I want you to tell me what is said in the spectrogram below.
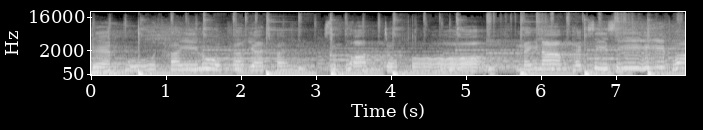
แดนผู้ไทยลูกพระยาชัย สุนทรเจ้าพ่อในนามแท็กซี่สีพอ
